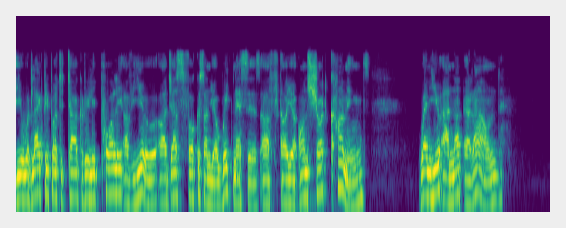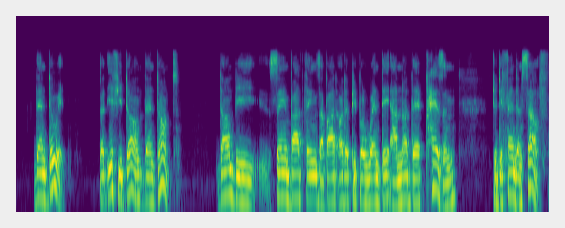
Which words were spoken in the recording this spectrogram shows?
you would like people to talk really poorly of you or just focus on your weaknesses or, or your own shortcomings when you are not around, then do it. But if you don't, then don't. Don't be saying bad things about other people when they are not there present to defend themselves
